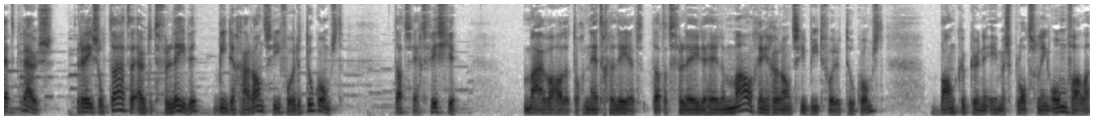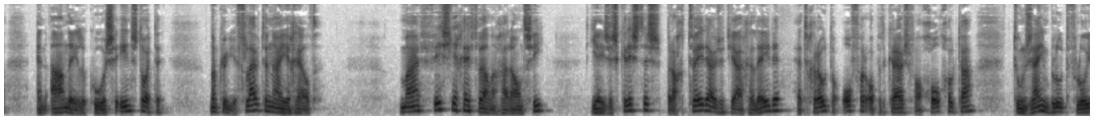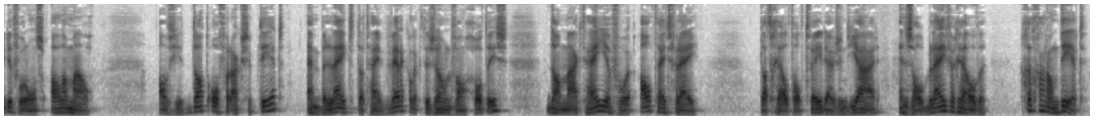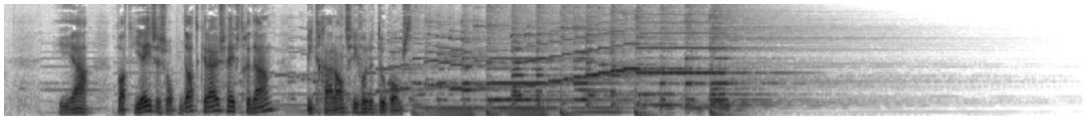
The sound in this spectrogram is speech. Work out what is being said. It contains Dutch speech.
Het kruis. Resultaten uit het verleden bieden garantie voor de toekomst. Dat zegt Visje. Maar we hadden toch net geleerd dat het verleden helemaal geen garantie biedt voor de toekomst. Banken kunnen immers plotseling omvallen en aandelenkoersen instorten. Dan kun je fluiten naar je geld. Maar Visje geeft wel een garantie. Jezus Christus bracht 2000 jaar geleden het grote offer op het kruis van Golgotha toen zijn bloed vloeide voor ons allemaal. Als je dat offer accepteert en beleidt dat hij werkelijk de zoon van God is, dan maakt hij je voor altijd vrij. Dat geldt al 2000 jaar en zal blijven gelden, gegarandeerd. Ja, wat Jezus op dat kruis heeft gedaan, biedt garantie voor de toekomst.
